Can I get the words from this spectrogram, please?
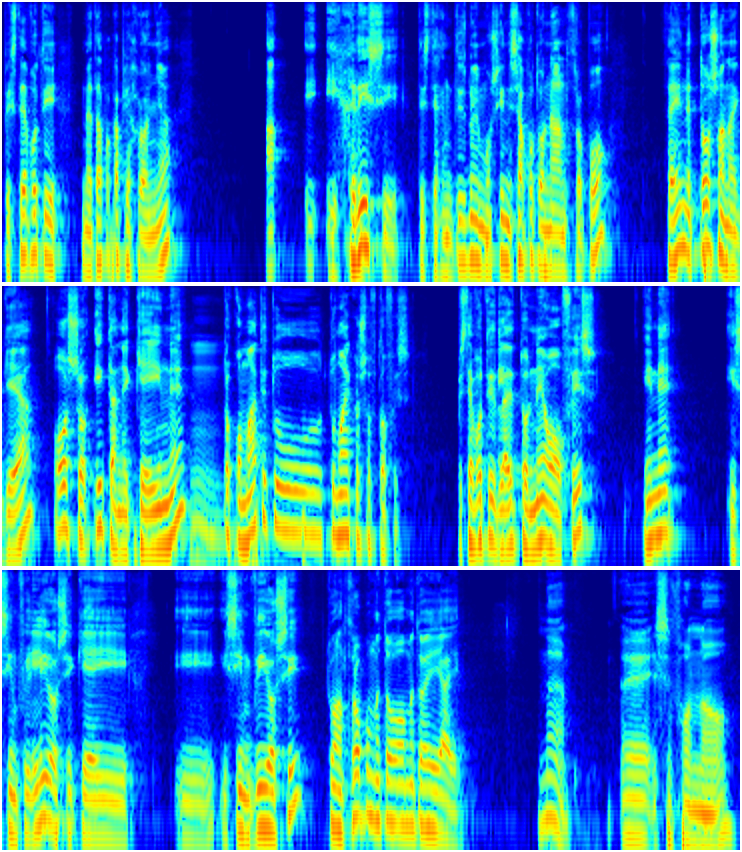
Πιστεύω ότι μετά από κάποια χρόνια α, η, η χρήση της τεχνητής νοημοσύνης από τον άνθρωπο θα είναι τόσο αναγκαία όσο ήταν και είναι το κομμάτι του, του Microsoft Office. Πιστεύω ότι δηλαδή το νέο Office είναι η συμφιλίωση και η, η, η συμβίωση του ανθρώπου με το, με το AI. Ναι. Ε, συμφωνώ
